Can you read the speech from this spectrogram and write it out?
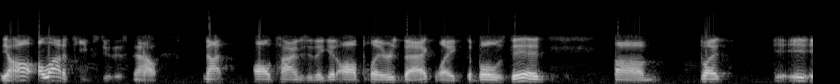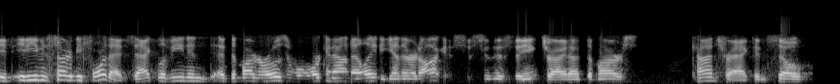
You know, a lot of teams do this now. Not all times do they get all players back like the Bulls did, um, but it, it, even started before that. Zach LaVine and, and DeMar DeRozan were working out in LA together in August as soon as the ink dried on DeMar's contract. And so,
